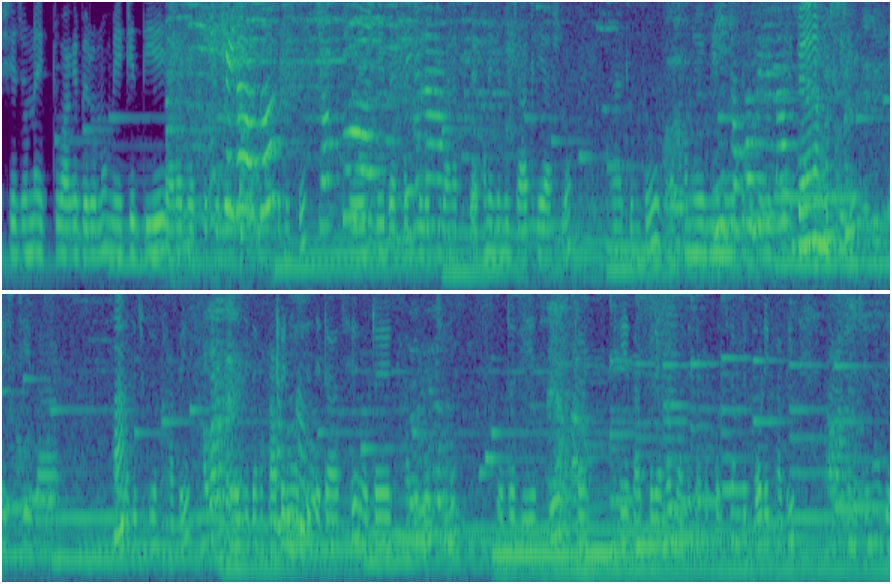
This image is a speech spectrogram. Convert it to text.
সেই জন্য একটু আগে বেরোনো মেয়েকে দিয়েই আবার যত চলে নিতে সেই দেখা ছিল কি বানাচ্ছে। এখনই কিন্তু চা খেয়ে আসলো। কিন্তু ওখানে মিনিতে। টেস্টি বা? অন্য কিছু খাবে। যে দেখো, কাপের মধ্যে যেটা আছে, ওটাই খাবে বলছিল। তো ওটা দিয়েছি, ওটা খেয়ে তারপরে আমরা মলে যাব। বলছিলাম যে পরে খাবি। শুনছি না যে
